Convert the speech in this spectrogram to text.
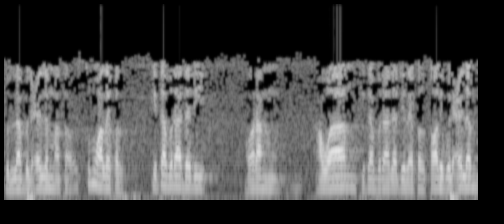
tulabul ilm atau semua level. Kita berada di orang awam, kita berada di level talibul ilm,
